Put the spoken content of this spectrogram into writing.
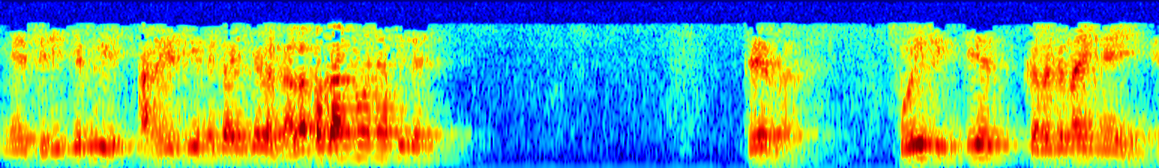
මේ සිහි කෙරුවේ අරහේ තියෙන එකයි කියලා ගලප ගන්නවනේ අපි දැන්. තේරුණාද? ওই සිද්ධිය කරගෙනයි මේ ඉන්නේ දැන් අපි. මේ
